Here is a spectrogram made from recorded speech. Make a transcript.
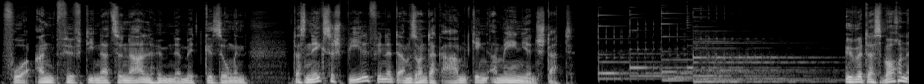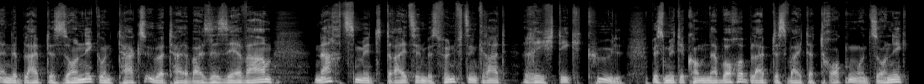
vor Anpfiff die Nationalhymne mitgesungen. Das nächste Spiel findet am Sonntagabend gegen Armenien statt. Über das Wochenende bleibt es sonnig und tagsüber teilweise sehr warm, nachts mit 13 bis 15 Grad richtig kühl. Bis Mitte kommender Woche bleibt es weiter trocken und sonnig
